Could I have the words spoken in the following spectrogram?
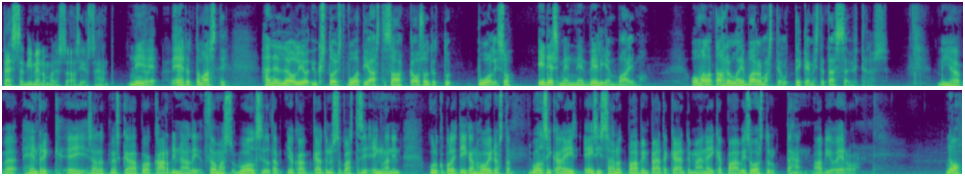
tässä nimenomaisessa asiassa häntä. Niin, e- ehdottomasti. Hänelle oli jo 11-vuotiaasta saakka osoitettu puoliso, edesmenneen veljen vaimo. Omalla tahdolla ei varmasti ollut tekemistä tässä yhtälössä. Niin ja äh, Henrik ei saanut myöskään apua kardinaali Thomas Wolsilta, joka käytännössä vastasi Englannin ulkopolitiikan hoidosta. Wolsikaan ei, ei siis saanut paavin päätä kääntymään, eikä paavi suostunut tähän avioeroon. No,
